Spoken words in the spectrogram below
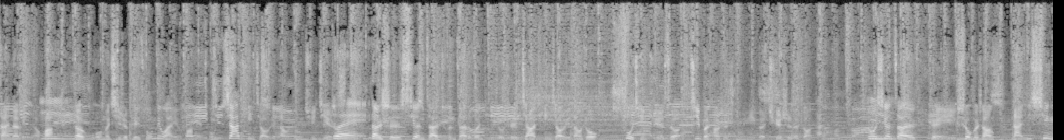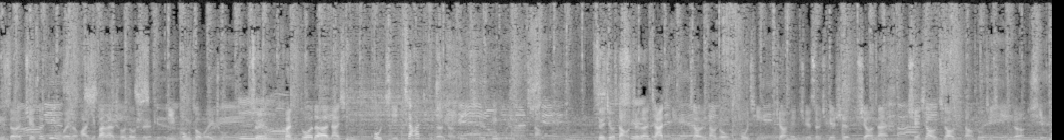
在那里的话，嗯那我们其实可以从另外一个方面，从家庭教育当中去介入。对，但是现在存在的问题就是，家庭教育当中，父亲角色基本上是处于一个缺失的状态。因为现在给社会上男性的角色定位的话，一般来说都是以工作为主，嗯所以很多的男性顾及家庭的能力其实并不是很强。所以就导致了家庭教育当中父亲这样的角色缺失，需要在学校教育当中进行一个弥补，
